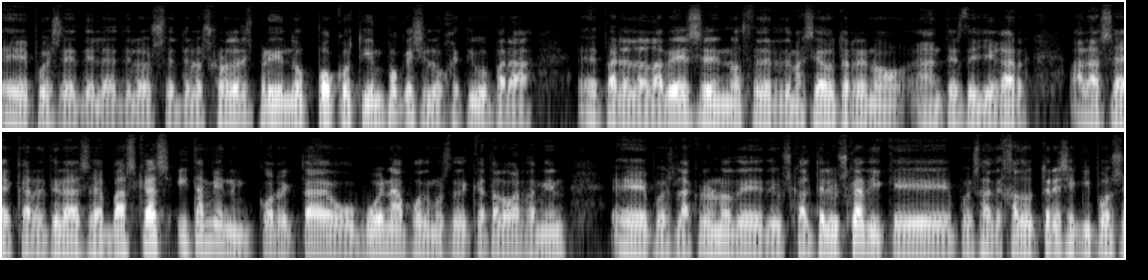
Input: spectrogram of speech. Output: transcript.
eh, pues de, los, de los corredores, perdiendo poco tiempo, que es el objetivo para, eh, para el Alavés, eh, no ceder demasiado terreno antes de llegar a las carreteras vascas. Y también correcta o buena, podemos catalogar también pues la crono de, Euskaltel Euskadi, que pues ha dejado tres equipos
